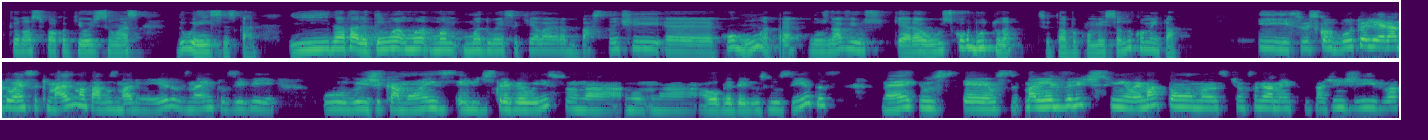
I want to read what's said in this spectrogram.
porque o nosso foco aqui hoje são as doenças, cara. E, Natália, tem uma, uma, uma, doença que ela era bastante é, comum até nos navios, que era o escorbuto, né? Você estava começando a comentar. Isso, o escorbuto ele era a doença que mais matava os marinheiros, né? Inclusive o Luiz de Camões ele descreveu isso na, na obra dele Os Lusíadas, né? Os, é, os marinheiros eles tinham hematomas, tinham sangramentos na gengiva,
